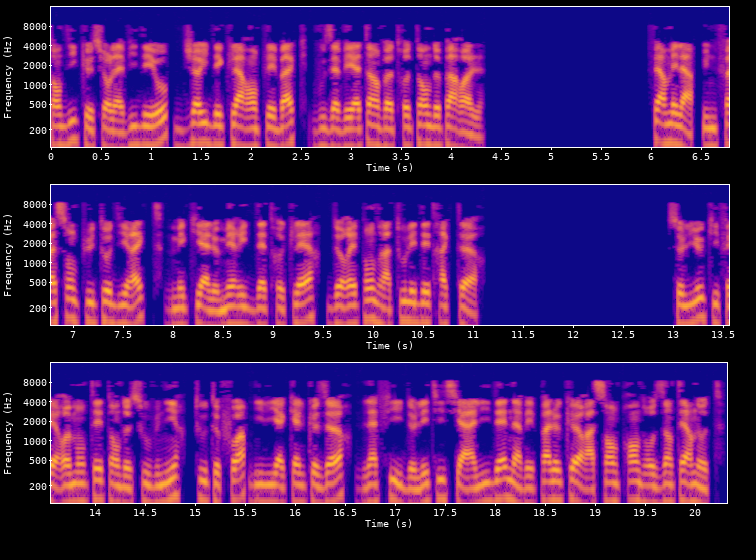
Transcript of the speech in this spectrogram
Tandis que sur la vidéo, Joy déclare en playback, vous avez atteint votre temps de parole. Fermez-la, une façon plutôt directe, mais qui a le mérite d'être claire, de répondre à tous les détracteurs ce lieu qui fait remonter tant de souvenirs. Toutefois, il y a quelques heures, la fille de Laetitia Hallyday n'avait pas le cœur à s'en prendre aux internautes.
